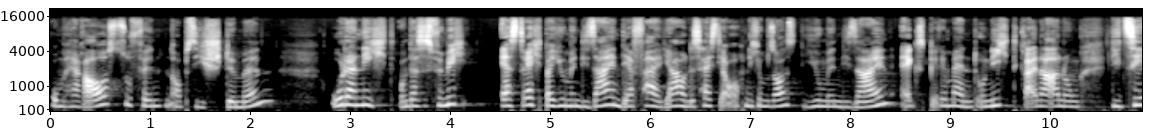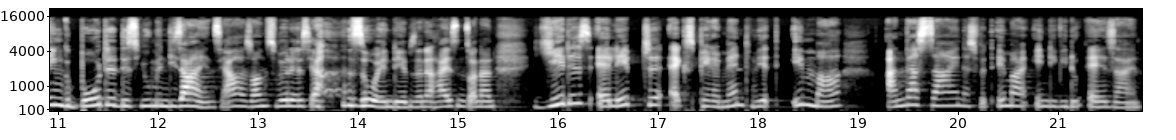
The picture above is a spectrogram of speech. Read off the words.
um herauszufinden, ob sie stimmen oder nicht. Und das ist für mich erst recht bei Human Design der Fall, ja. Und das heißt ja auch nicht umsonst Human Design Experiment und nicht, keine Ahnung, die zehn Gebote des Human Designs, ja. Sonst würde es ja so in dem Sinne heißen, sondern jedes erlebte Experiment wird immer anders sein, es wird immer individuell sein.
